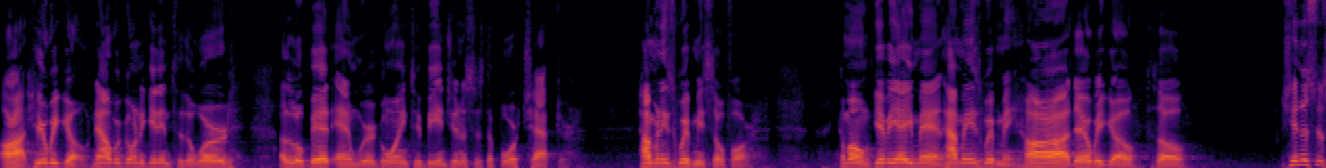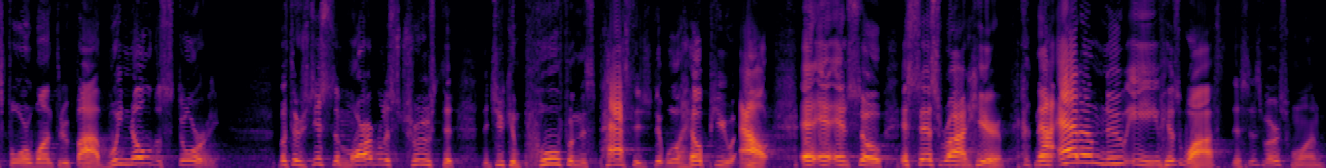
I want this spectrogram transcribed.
All right, here we go. Now we're going to get into the word a little bit, and we're going to be in Genesis, the fourth chapter. How many's with me so far? Come on, give me amen. How many's with me? All right, there we go. So, Genesis 4 1 through 5. We know the story, but there's just some marvelous truths that, that you can pull from this passage that will help you out. And, and, and so it says right here Now Adam knew Eve, his wife, this is verse 1,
